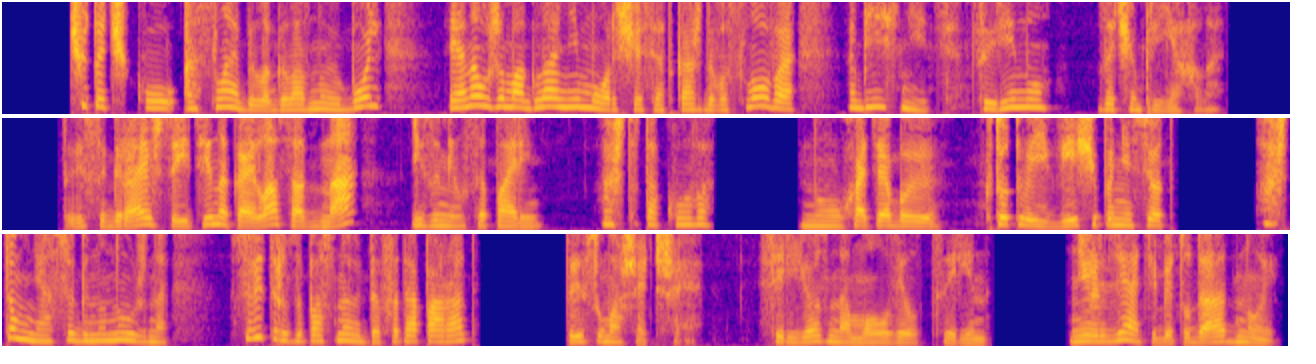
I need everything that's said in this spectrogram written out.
чуточку ослабила головную боль, и она уже могла, не морщась от каждого слова, объяснить Цирину, зачем приехала. «Ты собираешься идти на Кайлас одна?» — изумился парень. «А что такого?» «Ну, хотя бы кто твои вещи понесет? «А что мне особенно нужно? Свитер запасной да фотоаппарат?» «Ты сумасшедшая», — серьезно молвил Цирин. «Нельзя тебе туда одной.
